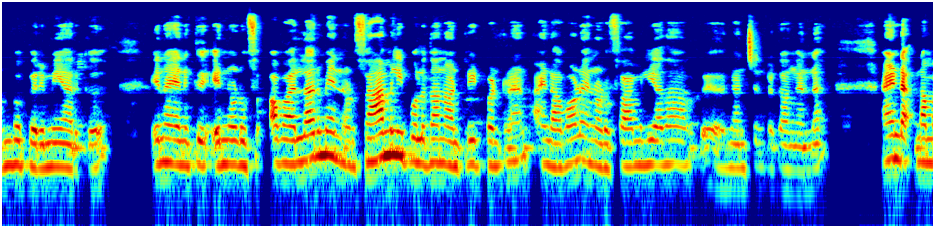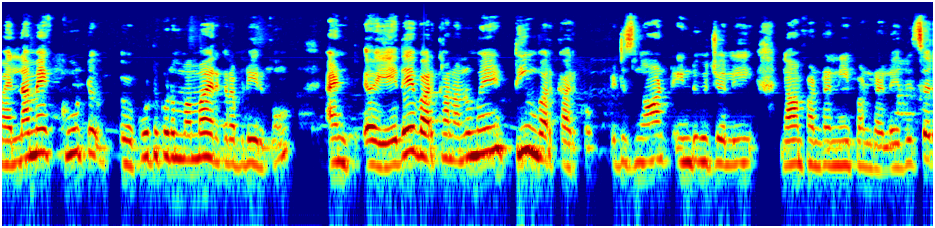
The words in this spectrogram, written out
ரொம்ப பெருமையாக இருக்குது ஏன்னா எனக்கு என்னோட அவ எல்லாருமே என்னோட ஃபேமிலி போல தான் நான் ட்ரீட் பண்ணுறேன் அண்ட் அவளும் என்னோட ஃபேமிலியாக தான் நினச்சிட்டு இருக்காங்க என்ன. அண்ட் நம்ம எல்லாமே கூட்டு கூட்டு குடும்பமாக இருக்கிறபடி இருக்கும். அண்ட் எதே ஒர்க் ஆனாலுமே டீம் ஒர்க்காக இருக்கும். இட் இஸ் நாட் இண்டிவிஜுவலி நான் பண்ணுறேன் நீ பண்ணுறல it is a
